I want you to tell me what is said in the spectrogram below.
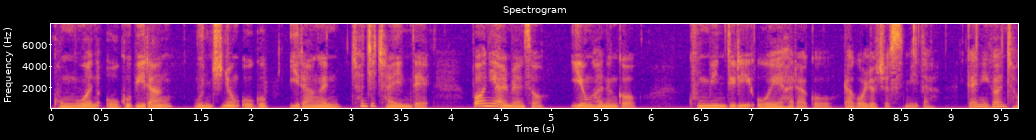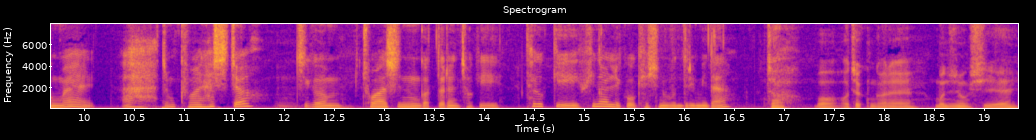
공무원 5급이랑 문준용 5급 1랑은 천지 차이인데 뻔히 알면서 이용하는 거 국민들이 오해하라고 라고 올려줬습니다. 그러니까 이건 정말 아 좀 그만하시죠. 지금 좋아하시는 것들은 저기 태극기 휘날리고 계시는 분들입니다. 자, 뭐 어쨌든 간에 문준용 씨의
